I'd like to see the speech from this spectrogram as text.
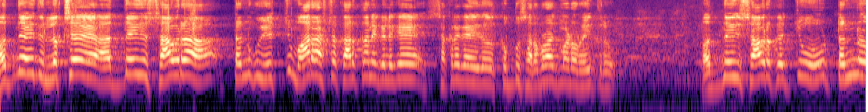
ಹದಿನೈದು ಲಕ್ಷ, ಹದಿನೈದು ಸಾವಿರ ಟನ್ಗೂ ಹೆಚ್ಚು ಮಹಾರಾಷ್ಟ್ರ ಕಾರ್ಖಾನೆಗಳಿಗೆ ಸಕ್ಕರೆಗೆ ಕಬ್ಬು ಸರಬರಾಜು ಮಾಡೋ ರೈತರು. ಹದಿನೈದು ಸಾವಿರಕ್ಕೆ ಹೆಚ್ಚು ಟನ್ನು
